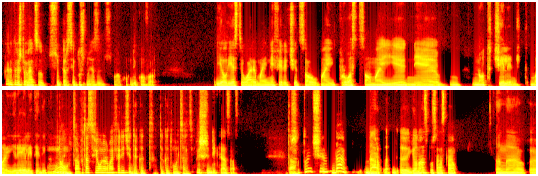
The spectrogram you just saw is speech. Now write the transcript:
care trăiește o viață super simplă și nu iese din zona de confort. El este oare mai nefericit sau mai prost sau mai e, ne, not challenged by reality decât Nu, noi? s-ar putea să fie uneori mai fericit decât, decât mulți alții. Păi și dictează asta. Da. Și atunci, da, dar uh, eu n-am spus asta în, uh,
